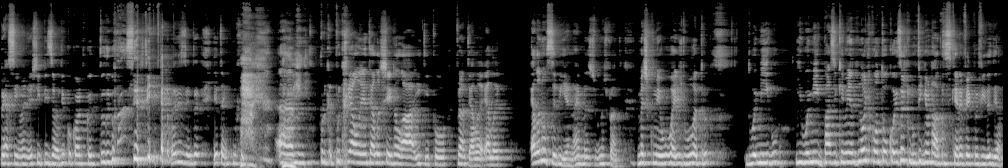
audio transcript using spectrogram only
péssima neste episódio, concordo com tudo o que você tiver a dizer. Eu tenho que me rir. Um, porque, porque realmente ela chega lá e tipo, pronto, ela, ela, ela não sabia, não é? Mas, mas pronto. Mas comeu o ex do outro, do amigo, e o amigo basicamente não lhe contou coisas que não tinham nada sequer a ver com a vida dele.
